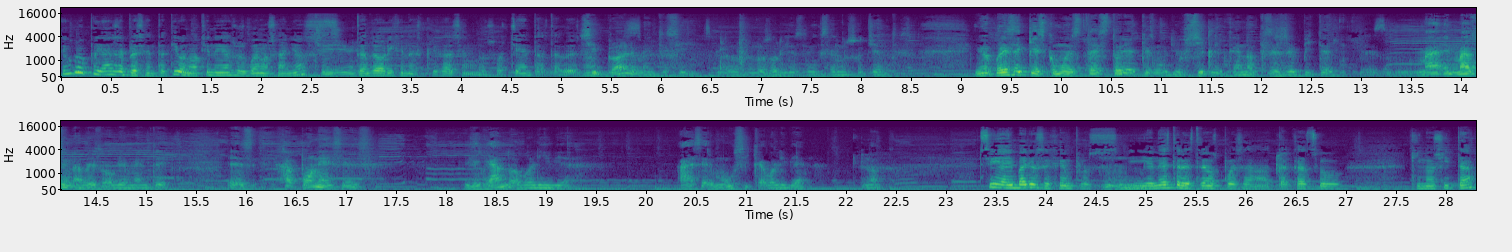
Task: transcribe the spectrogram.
de un grupo ya representativo, ¿no? Tiene ya sus buenos años. Sí, sí. Tendrá orígenes quizás en los 80 tal vez, ¿no? Sí, probablemente sí. Los, los orígenes tienen que ser en los ochentas. Y me parece que es como esta historia que es medio cíclica, ¿no? Que se repite eh, en más de una vez, obviamente. Es japoneses llegando a Bolivia a hacer música boliviana, ¿no? Sí, hay varios ejemplos. Y en este les traemos pues a Takatsu Kinoshita,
